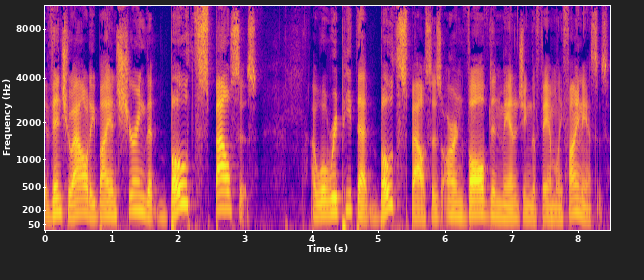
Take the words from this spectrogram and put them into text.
eventuality by ensuring that both spouses, I will repeat that, both spouses are involved in managing the family finances.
